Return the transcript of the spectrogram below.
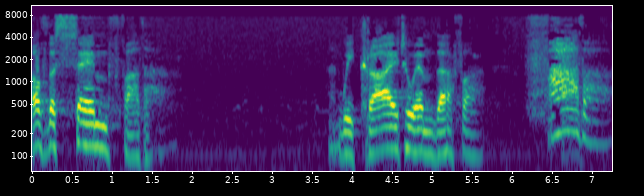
of the same Father. And we cry to him, therefore, Father,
